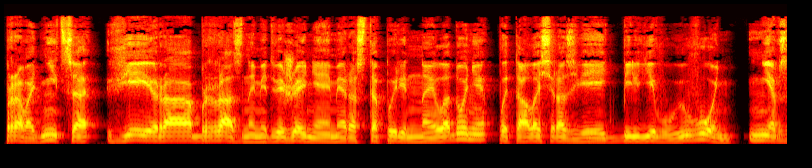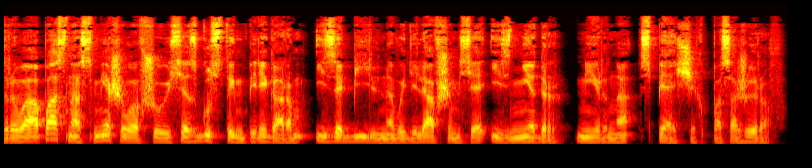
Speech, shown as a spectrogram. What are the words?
Проводница веерообразными движениями растопыренной ладони пыталась развеять бельевую вонь, не взрывоопасно смешивавшуюся с густым перегаром, изобильно выделявшимся из недр мирно спящих пассажиров.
